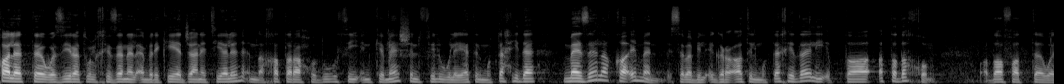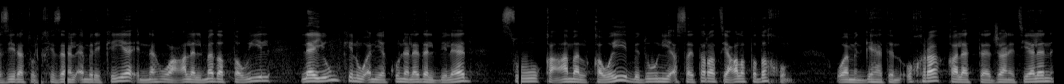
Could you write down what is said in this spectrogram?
قالت وزيرة الخزانة الأمريكية جانيت يالين إن خطر حدوث انكماش في الولايات المتحدة ما زال قائما بسبب الإجراءات المتخذة لإبطاء التضخم. وأضافت وزيرة الخزانة الأمريكية إنه على المدى الطويل لا يمكن أن يكون لدى البلاد سوق عمل قوي بدون السيطرة على التضخم. ومن جهة أخرى قالت جانيت يالين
